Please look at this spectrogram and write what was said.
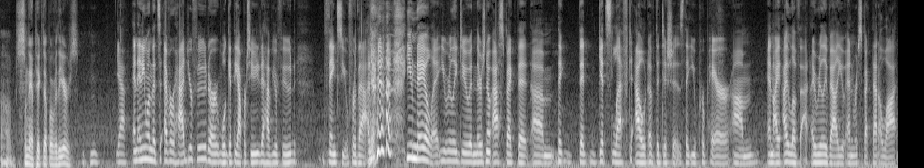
um, something i picked up over the years. Yeah. And anyone that's ever had your food or will get the opportunity to have your food thanks you for that. you nail it. You really do. And there's no aspect that um, that that gets left out of the dishes that you prepare. Um, and I, I love that. I really value and respect that a lot.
